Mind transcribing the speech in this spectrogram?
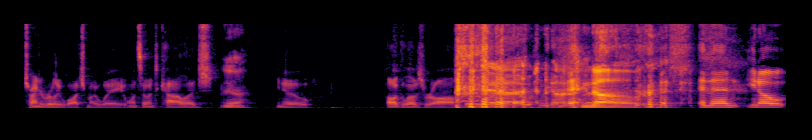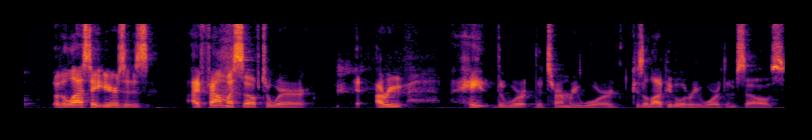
trying to really watch my weight. Once I went to college, Yeah. you know, all gloves were off. Yeah, we know how that goes. No. and then, you know, over the last eight years, is I found myself to where I re- hate the word, the term reward, because a lot of people will reward themselves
